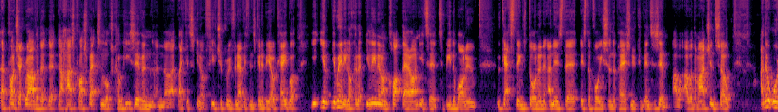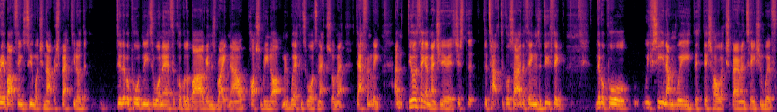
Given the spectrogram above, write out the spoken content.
a project rather that, that, that, has prospects and looks cohesive and, and uh, like it's you know future proof and everything's going to be okay. But you, you, really look at it, you're leaning on Klopp there, aren't you, to, to be the one who who gets things done and, and is the is the voice and the person who convinces him. I, I would imagine. So I don't worry about things too much in that respect. You know, the, do Liverpool need to unearth a couple of bargains right now? Possibly not. I mean, working towards next summer, definitely. And the other thing I mentioned here is just the, the tactical side of things. I do think Liverpool, we've seen, haven't we, this whole experimentation with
